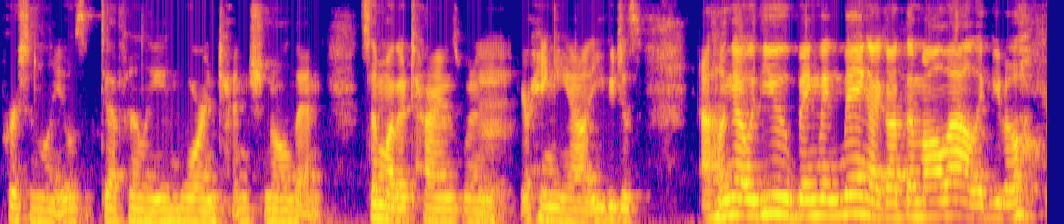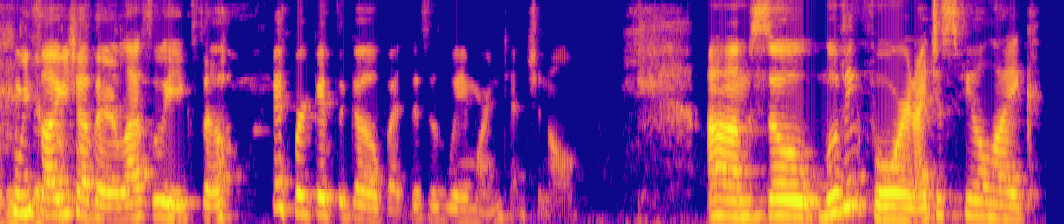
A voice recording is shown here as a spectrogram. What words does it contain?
personally it was definitely more intentional than some other times when Mm. you're hanging out you could just i hung out with you bang bang bang i got them all out like you know we saw each other last week so we're good to go but this is way more intentional. Um so moving forward i just feel like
